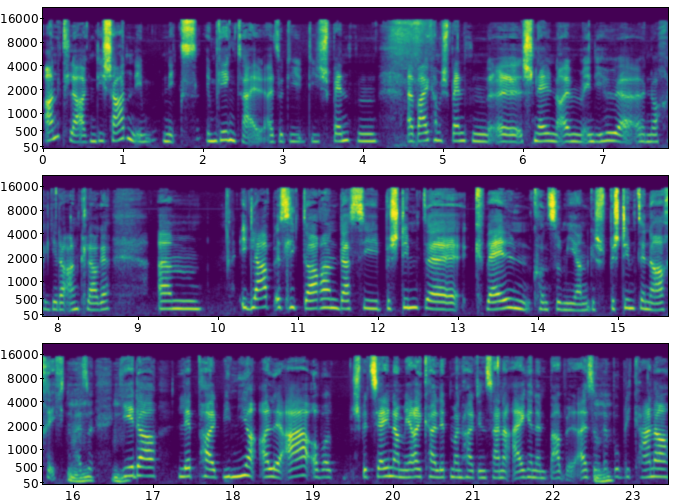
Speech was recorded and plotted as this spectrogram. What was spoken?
Anklagen, die schaden ihm nichts. Im Gegenteil. Also die, die Spenden, äh, Wahlkampfspenden äh, schnellen allem in die Höhe äh, noch jeder Anklage. Ähm, Ich glaube, es liegt daran, dass sie bestimmte Quellen konsumieren, bestimmte Nachrichten. Mhm. Also mhm. jeder lebt halt wie mir alle auch, aber speziell in Amerika lebt man halt in seiner eigenen Bubble. Also mhm. Republikaner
